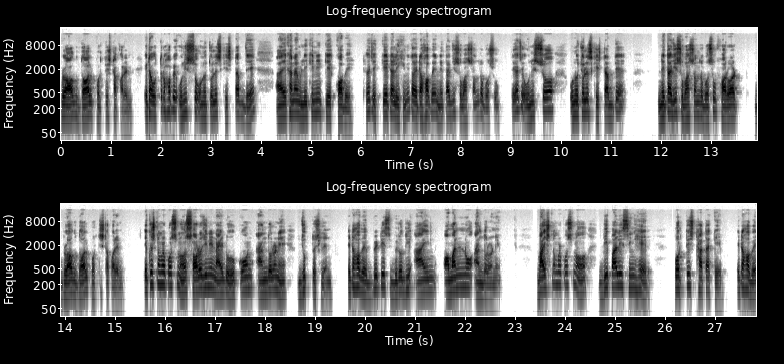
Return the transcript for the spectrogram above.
ব্লক দল প্রতিষ্ঠা করেন? এটা উত্তর হবে উনিশশো উনচল্লিশ খ্রিস্টাব্দে। এখানে আমি লিখিনি কে কবে, ঠিক আছে? কেটা লিখিনি, তো এটা হবে নেতাজি সুভাষচন্দ্র বসু, ঠিক আছে? উনিশশো উনচল্লিশ খ্রিস্টাব্দে নেতাজি সুভাষচন্দ্র বসু ফরওয়ার্ড ব্লক দল প্রতিষ্ঠা করেন। একুশ নম্বর প্রশ্ন, সরোজিনী নাইডু কোন আন্দোলনে যুক্ত ছিলেন? এটা হবে ব্রিটিশ বিরোধী আইন অমান্য আন্দোলনে। বাইশ নম্বর প্রশ্ন, দীপালি সিংহের প্রতিষ্ঠাতা কে? এটা হবে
